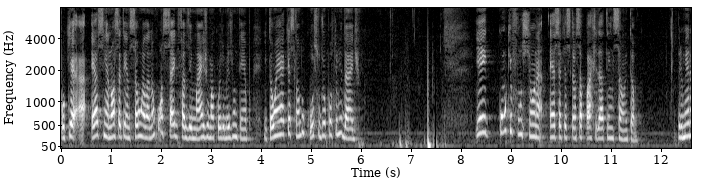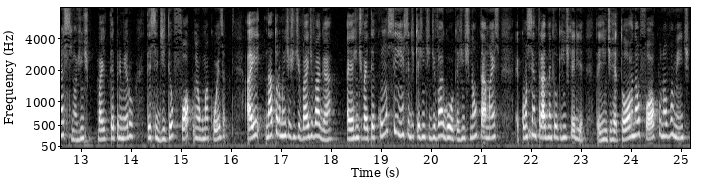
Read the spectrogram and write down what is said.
Porque é assim, a nossa atenção ela não consegue fazer mais de uma coisa ao mesmo tempo. Então é a questão do custo de oportunidade. E aí, como que funciona essa questão, essa parte da atenção, então? Primeiro assim, ó, a gente vai ter primeiro decidir ter o foco em alguma coisa, aí naturalmente a gente vai devagar, aí a gente vai ter consciência de que a gente divagou, que a gente não está mais é, concentrado naquilo que a gente queria. Daí a gente retorna ao foco novamente,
